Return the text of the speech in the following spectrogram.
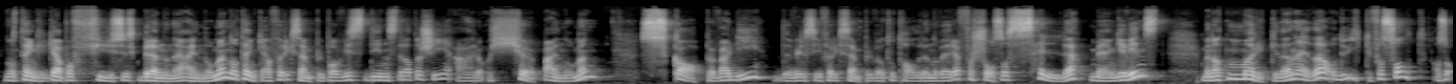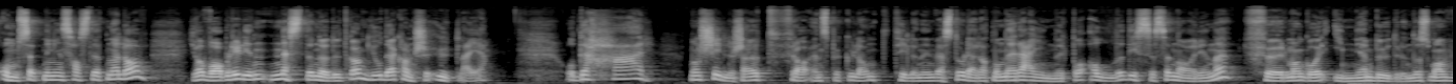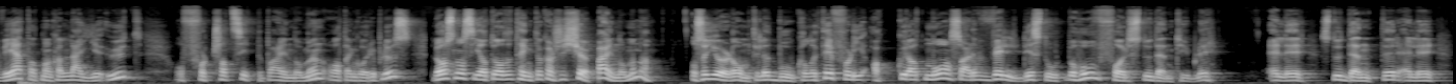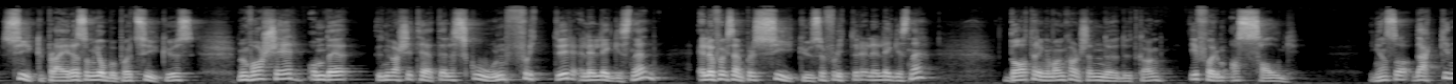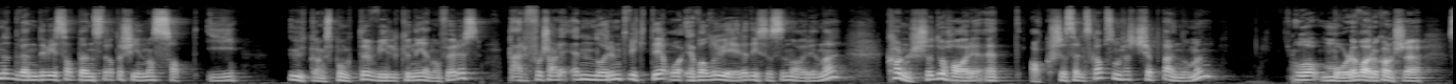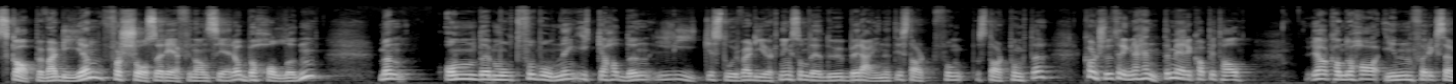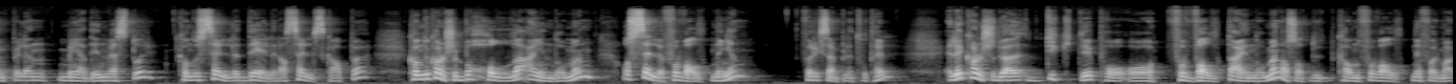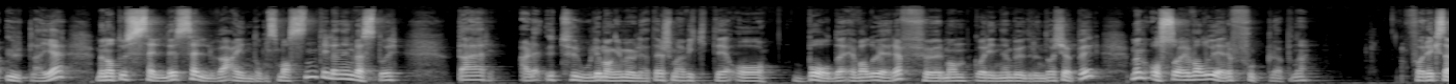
Nå tenker ikke jeg på fysisk brenne ned eiendommen. Nå tenker jeg f.eks. på hvis din strategi er å kjøpe eiendommen, skape verdi, dvs. Si f.eks. ved å totalrenovere, for så å selge med en gevinst, men at markedet er nede og du ikke får solgt, altså omsetningshastigheten er lav, ja, hva blir din neste nødutgang? Jo, det er kanskje utleie. Og det her man skiller seg ut fra en spekulant til en investor, det er at man regner på alle disse scenarioene før man går inn i en budrunde. Så man vet at man kan leie ut og fortsatt sitte på eiendommen, og at den går i pluss. La oss nå si at du hadde tenkt å kanskje kjøpe eiendommen, da. Og så gjøre det om til et bokollektiv, fordi akkurat nå så er det veldig stort behov for studenthybler. Eller studenter eller sykepleiere som jobber på et sykehus. Men hva skjer om det universitetet eller skolen flytter eller legges ned? eller f.eks. sykehuset flytter eller legges ned, da trenger man kanskje en nødutgang i form av salg. Det er ikke nødvendigvis at den strategien man satt i utgangspunktet, vil kunne gjennomføres. Derfor er det enormt viktig å evaluere disse scenarioene. Kanskje du har et aksjeselskap som har kjøpt eiendommen. Og målet var å kanskje skape verdien, for så å refinansiere og beholde den. Men om det mot formodning ikke hadde en like stor verdiøkning som det du beregnet i startpunktet, kanskje du trenger å hente mer kapital. Ja, kan du ha inn f.eks. en medinvestor? Kan du selge deler av selskapet? Kan du kanskje beholde eiendommen og selge forvaltningen? F.eks. For et hotell? Eller kanskje du er dyktig på å forvalte eiendommen, altså at du kan forvalte den i form av utleie, men at du selger selve eiendomsmassen til en investor. Der er det utrolig mange muligheter som er viktig å både evaluere før man går inn i en budrunde og kjøper, men også evaluere fortløpende. F.eks.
